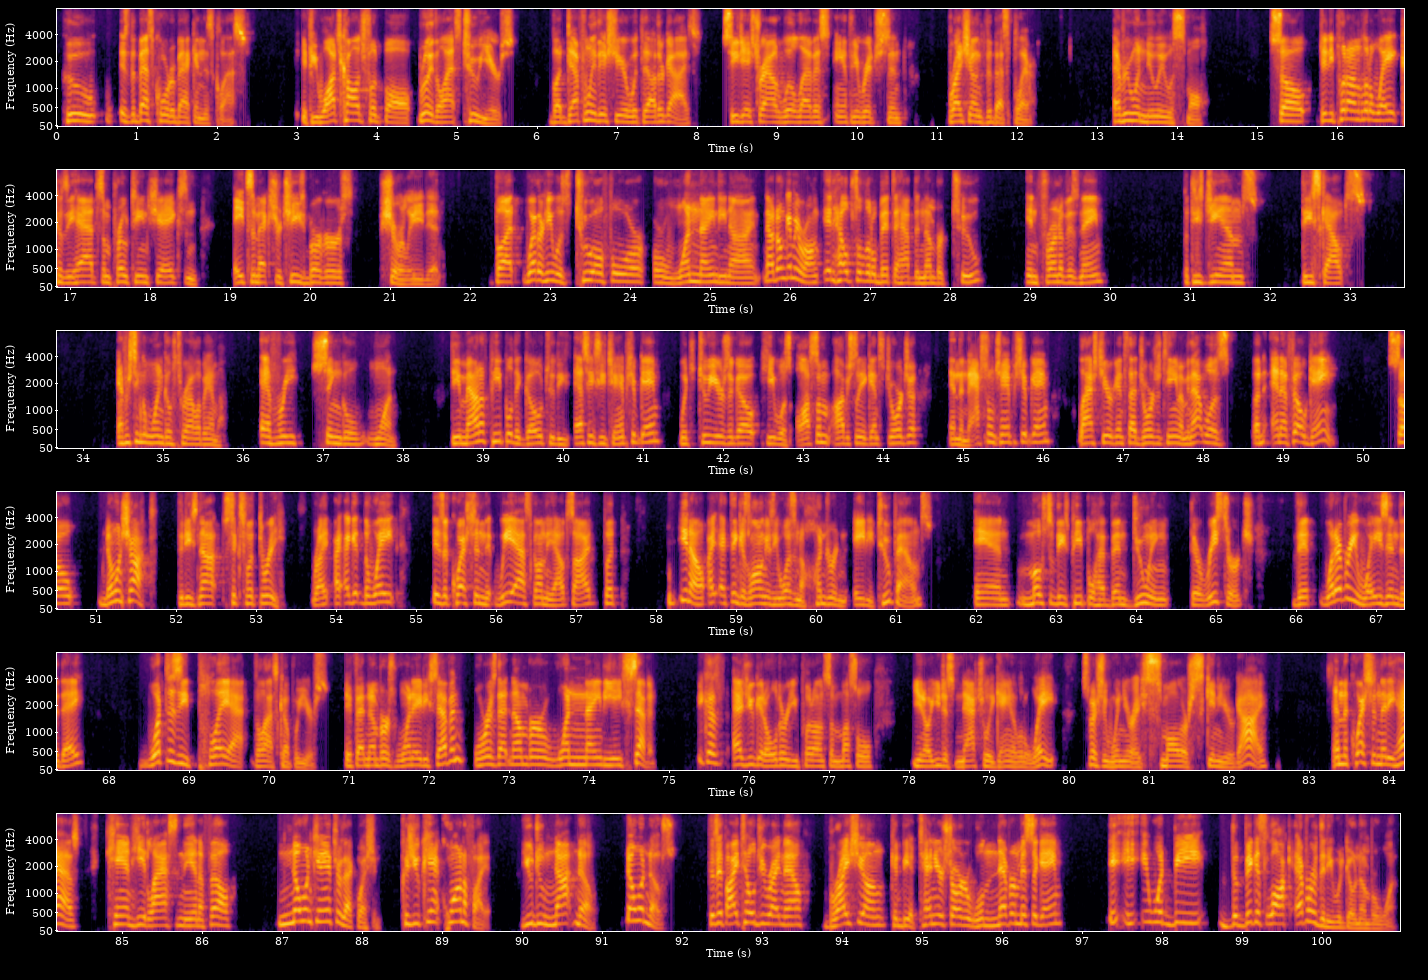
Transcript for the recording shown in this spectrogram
who is the best quarterback in this class. If you watch college football, really the last two years, but definitely this year with the other guys, CJ Stroud, Will Levis, Anthony Richardson, Bryce Young's the best player. Everyone knew he was small. So did he put on a little weight because he had some protein shakes and ate some extra cheeseburgers? Surely he did. But whether he was 204 or 199, now don't get me wrong, it helps a little bit to have the number two in front of his name. But these GMs, these scouts, every single one goes through Alabama. Every single one. The amount of people that go to the SEC championship game which two years ago he was awesome, obviously against Georgia in the national championship game last year against that Georgia team. I mean, that was an NFL game. So no one's shocked that he's not six foot three, right? I, I get the weight is a question that we ask on the outside, but you know, I, I think as long as he wasn't 182 pounds, and most of these people have been doing their research that whatever he weighs in today, what does he play at the last couple years? If that number is 187 or is that number 197? Because as you get older, you put on some muscle, you know, you just naturally gain a little weight, especially when you're a smaller, skinnier guy. And the question that he has, can he last in the NFL? No one can answer that question because you can't quantify it. You do not know. No one knows. Because if I told you right now, Bryce Young can be a 10 year starter, will never miss a game, it, it, would be the biggest lock ever that he would go number one.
